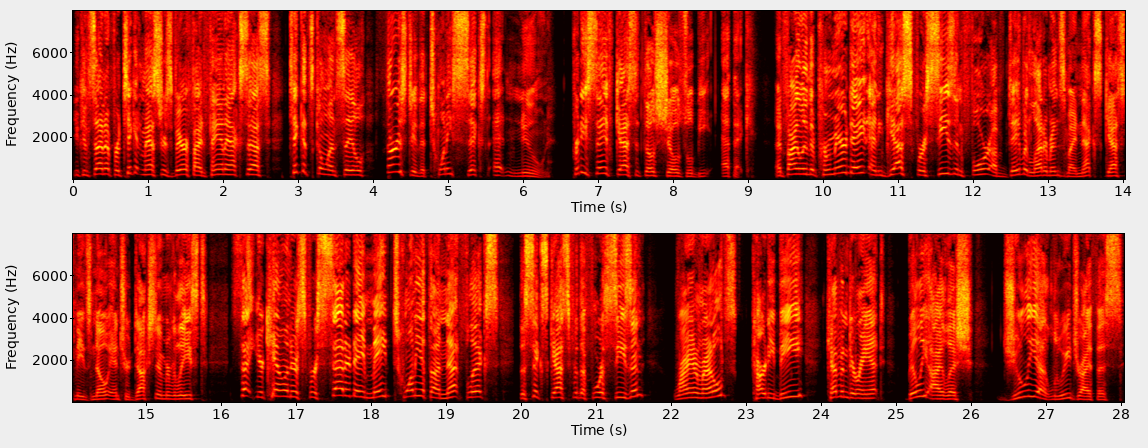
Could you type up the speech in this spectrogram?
You can sign up for Ticketmaster's verified fan access. Tickets go on sale Thursday the 26th at noon. Pretty safe guess that those shows will be epic. And finally, the premiere date and guests for season four of David Letterman's My Next Guest Needs No Introduction released. Set your calendars for Saturday, May 20th on Netflix. The six guests for the fourth season Ryan Reynolds, Cardi B, Kevin Durant, Billie Eilish, Julia Louis Dreyfus,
